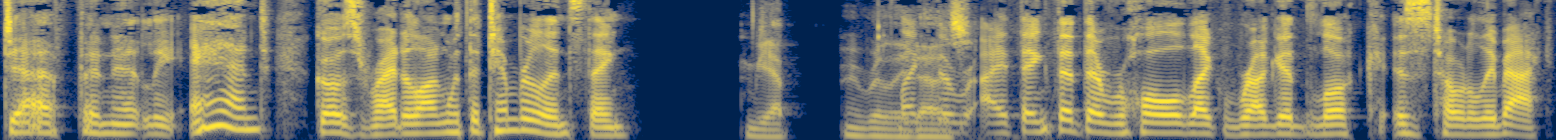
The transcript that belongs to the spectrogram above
Definitely. And goes right along with the timberlands thing. Yep, it really like does. the, I think that the whole like rugged look is totally back.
